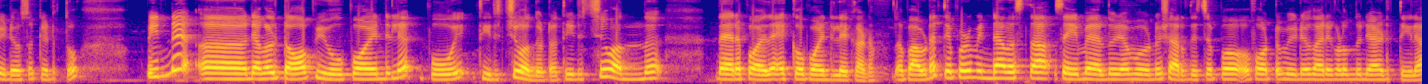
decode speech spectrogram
വീഡിയോസൊക്കെ എടുത്തു. പിന്നെ ഞങ്ങൾ ടോപ്പ് വ്യൂ പോയിന്റിൽ പോയി തിരിച്ചു വന്നു കേട്ടോ തിരിച്ചു വന്ന് നേരെ പോയത് എക്കോ പോയിന്റിലേക്കാണ് അപ്പോൾ അവിടെ എത്തിയപ്പോഴും എന്റെ അവസ്ഥ സെയിം ആയിരുന്നു. ഞാൻ വീണ്ടും ഛർദ്ദിച്ചപ്പോൾ ഫോട്ടോ വീഡിയോ കാര്യങ്ങളൊന്നും ഞാൻ എടുത്തില്ല.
